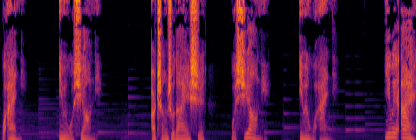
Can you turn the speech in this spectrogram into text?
我爱你，因为我需要你；而成熟的爱是我需要你，因为我爱你。因为爱，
